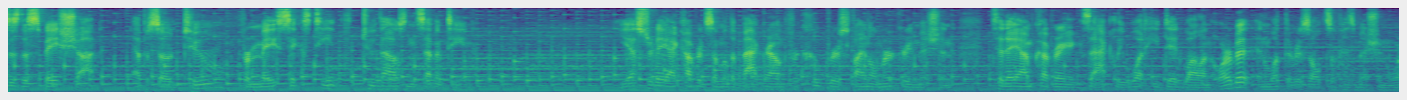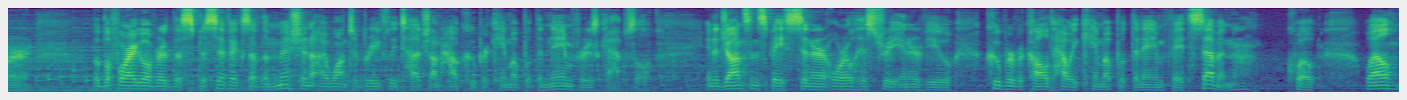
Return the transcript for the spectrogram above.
is The Space Shot, Episode 2 from May 16th, 2017. Yesterday I covered some of the background for Cooper's final Mercury mission. Today I'm covering exactly what he did while in orbit and what the results of his mission were. But before I go over the specifics of the mission, I want to briefly touch on how Cooper came up with the name for his capsule. In a Johnson Space Center oral history interview, Cooper recalled how he came up with the name Faith 7. Quote, well,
